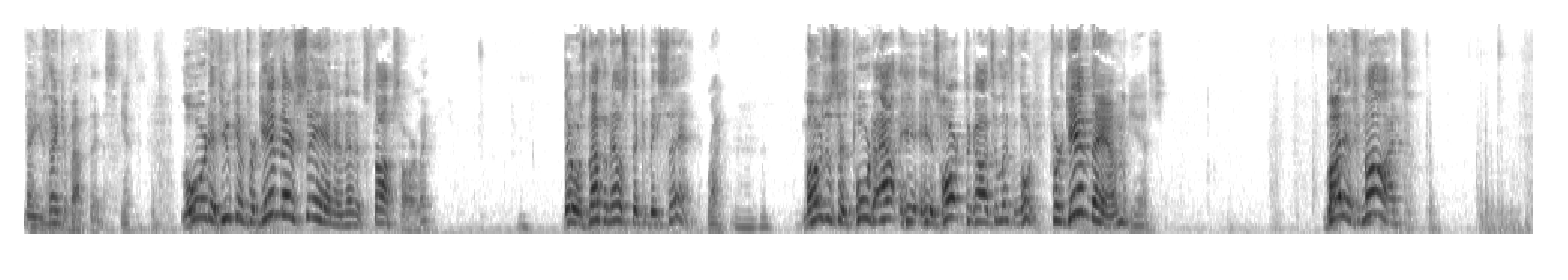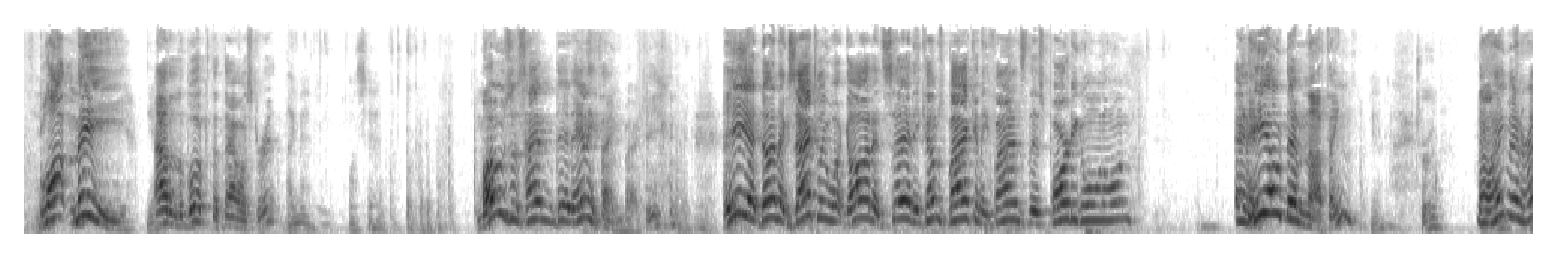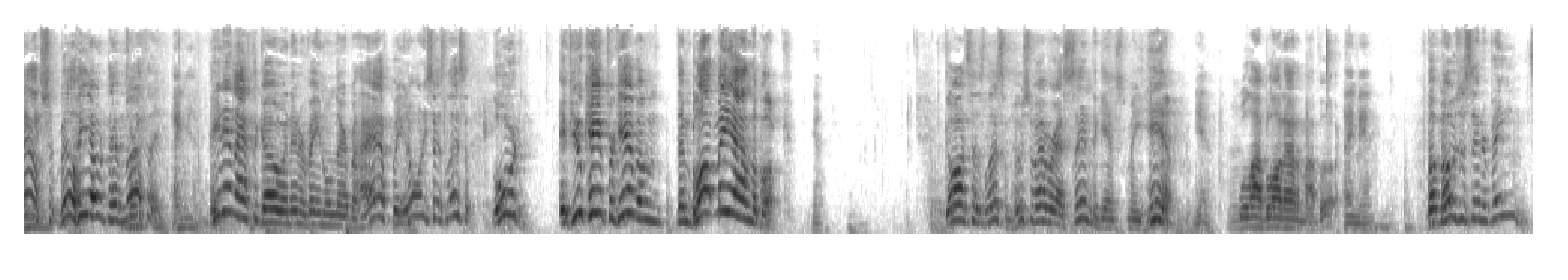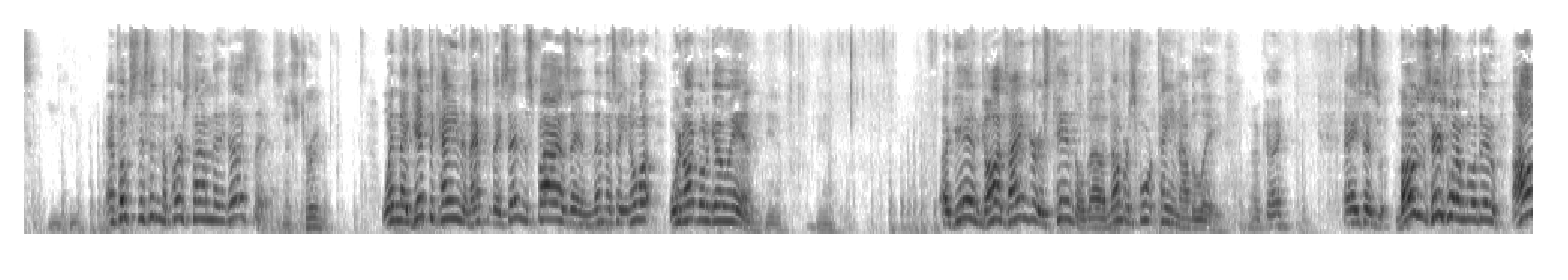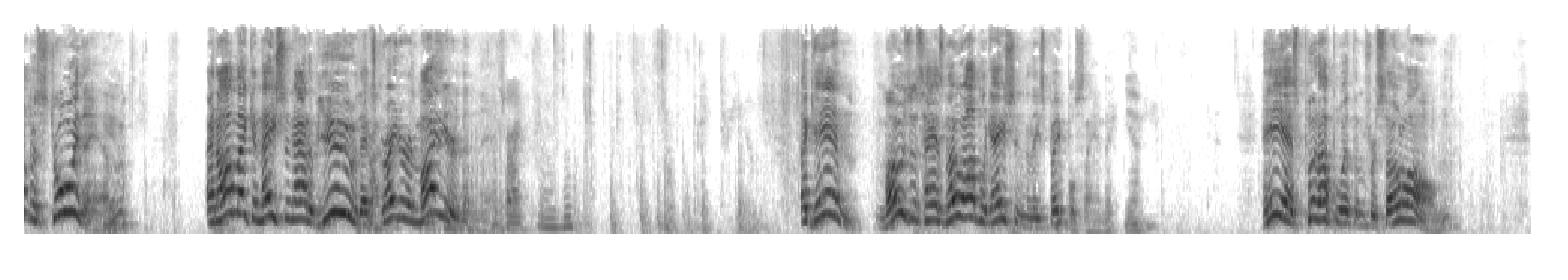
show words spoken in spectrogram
Now you think about this. Yeah. Lord, if you can forgive their sin, and then it stops, Harley. There was nothing else that could be said. Right. Mm-hmm. Moses has poured out his heart to God. Said, "Listen, Lord, forgive them. Yes. But if not, blot me out of the book that thou hast written. Amen. What's that? Moses hadn't did anything, Becky. He had done exactly what God had said. He comes back and he finds this party going on. And he owed them nothing. Yeah, True. Now, amen around. Bill, he owed them nothing. Amen. He didn't have to go and intervene on their behalf. But you know what he says? Listen, Lord, if you can't forgive them, then blot me out of the book. Yeah. God says, listen, whosoever has sinned against me, him Yeah. will I blot out of my book. Amen. But Moses intervenes. And folks, this isn't the first time that he does this. That's true. When they get to Canaan, after they send the spies in, then they say, you know what? We're not going to go in. Yeah. Yeah. Again, God's anger is kindled. Uh, Numbers 14, I believe. Okay? And he says, Moses, here's what I'm going to do I'll destroy them, Yeah. and I'll make a nation out of you that's right. greater and mightier than them. That's right. Again, Moses has no obligation to these people, Sandy. Yeah. He has put up with them for so long.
